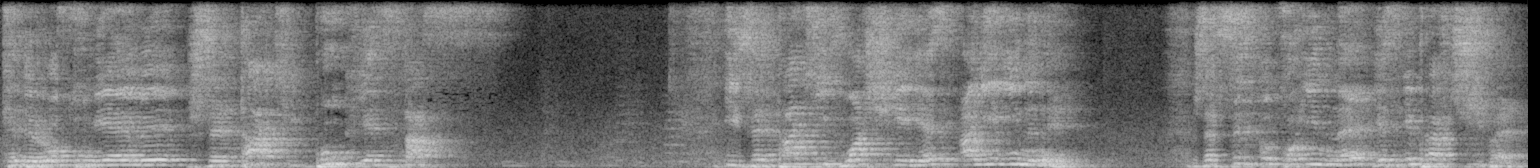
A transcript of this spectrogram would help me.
Kiedy rozumiemy, że taki Bóg jest w nas. I że taki właśnie jest, a nie inny. Że wszystko, co inne, jest nieprawdziwe.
